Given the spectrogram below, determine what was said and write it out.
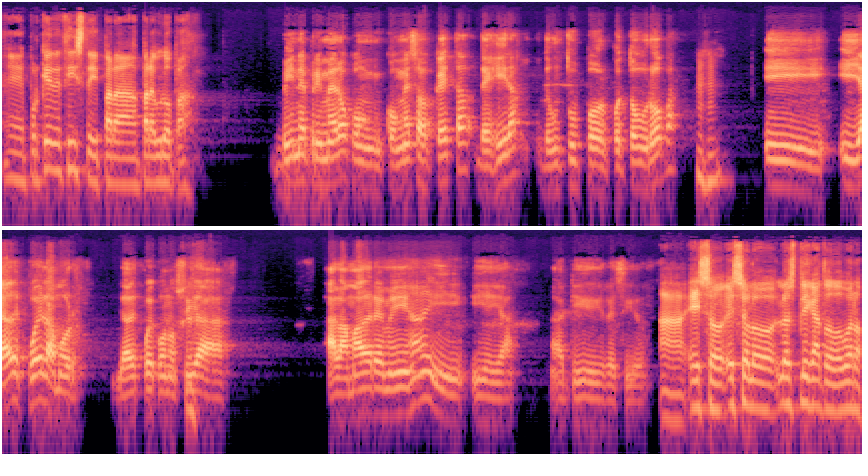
Eh, ¿Por qué decidiste para, para Europa? Vine primero con, con, esa orquesta de gira, de un tour por, por toda Europa. y, y, ya después el amor. Ya después conocí a, a la madre de mi hija y, y ya aquí resido. Ah, eso, eso lo, lo explica todo. Bueno,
